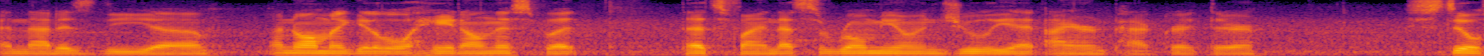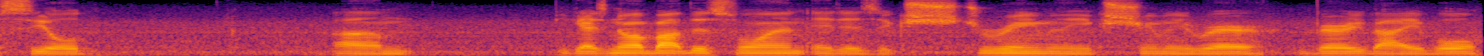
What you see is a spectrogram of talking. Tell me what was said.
and that is the. Uh, I know I'm gonna get a little hate on this, but that's fine. That's the Romeo and Juliet Iron Pack right there, still sealed. Um, you guys know about this one. It is extremely, extremely rare, very valuable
